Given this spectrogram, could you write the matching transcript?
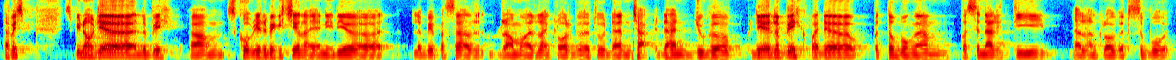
Tapi sp- spin-off dia lebih um, scope dia lebih kecil lah. Yang ni dia lebih pasal drama dalam keluarga tu dan dan juga dia lebih kepada pertembungan personality dalam keluarga tersebut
